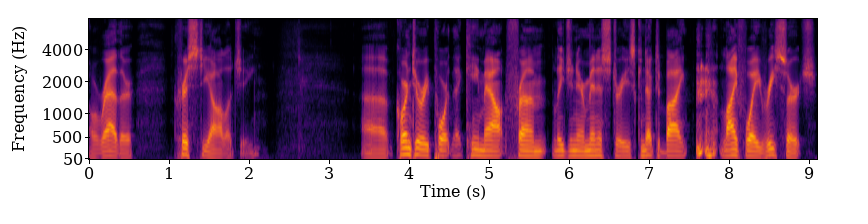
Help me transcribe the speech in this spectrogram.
or rather, Christology. Uh, according to a report that came out from Ligonier Ministries conducted by Lifeway Research,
